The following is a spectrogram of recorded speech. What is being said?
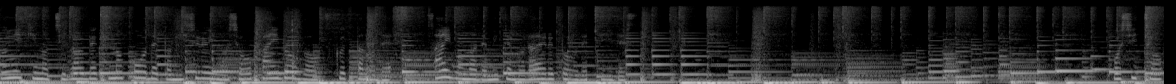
雰囲気の違う別のコーデと2種類の紹介動画を作ったので最後まで見てもらえると嬉しいですご視聴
